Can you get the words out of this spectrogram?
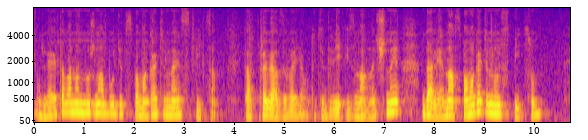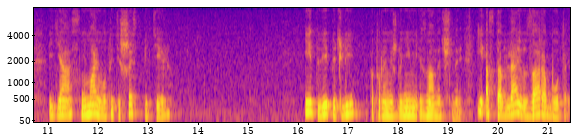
Для этого нам нужна будет вспомогательная спица. Так, провязываю я вот эти две изнаночные. Далее на вспомогательную спицу я снимаю вот эти 6 петель и 2 петли которые между ними изнаночные и оставляю за работой.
